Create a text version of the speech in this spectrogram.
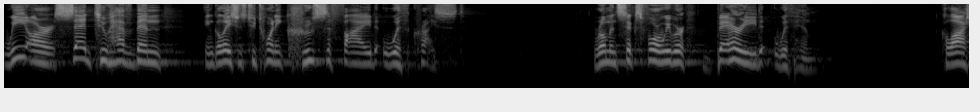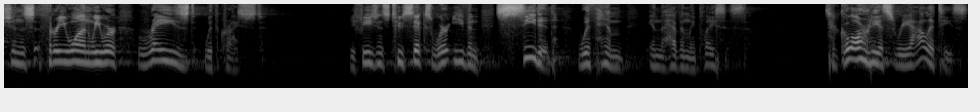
we are said to have been in Galatians 2:20 crucified with Christ. Romans 6 4, we were buried with him. Colossians 3 1, we were raised with Christ. Ephesians 2 6, we're even seated with him in the heavenly places. It's a glorious realities.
